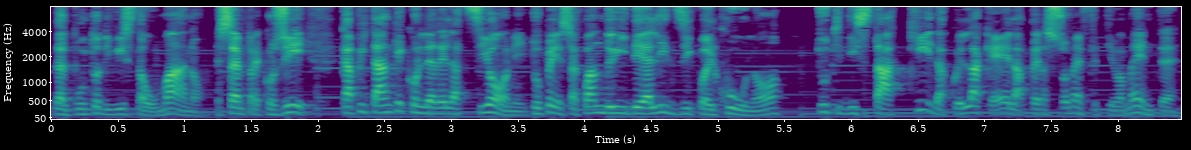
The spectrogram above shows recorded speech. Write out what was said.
dal punto di vista umano. È sempre così. Capita anche con le relazioni. Tu pensa, quando idealizzi qualcuno, tu ti distacchi da quella che è la persona effettivamente.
